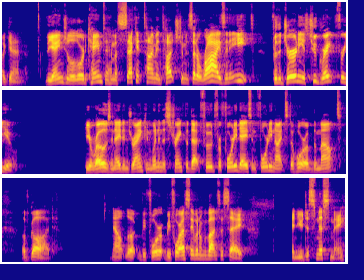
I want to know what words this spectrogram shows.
again. The angel of the Lord came to him a second time and touched him and said, Arise and eat, for the journey is too great for you. He arose and ate and drank and went in the strength of that food for 40 days and 40 nights to Horeb, the mount of God. Now, look, before, before I say what I'm about to say, and you dismiss me,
